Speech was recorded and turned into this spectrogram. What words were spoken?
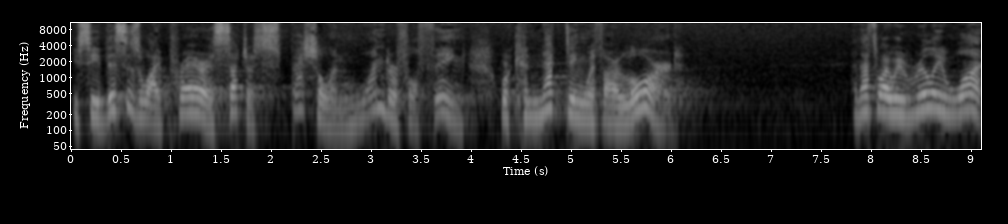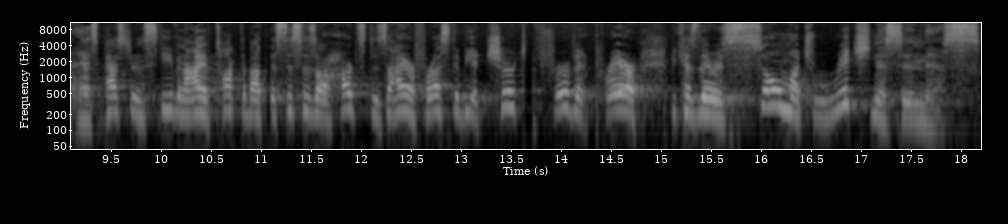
You see, this is why prayer is such a special and wonderful thing. We're connecting with our Lord. And that's why we really want, as Pastor and Steve and I have talked about this, this is our heart's desire for us to be a church of fervent prayer because there is so much richness in this.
